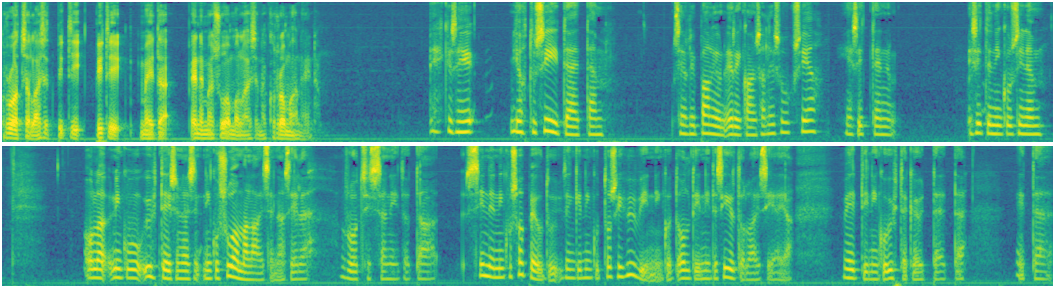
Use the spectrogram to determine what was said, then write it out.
Ruotsalaiset piti, piti meitä enemmän suomalaisena kuin romaneina. Ehkä se johtui siitä, että se oli paljon eri kansallisuuksia ja sitten, ja sitten niin kuin siinä olla niin kuin yhteisönä niin kuin suomalaisena siellä Ruotsissa, niin tota, sinne niin kuin sopeutui jotenkin niin kuin tosi hyvin, niin kuin, että oltiin niitä siirtolaisia ja veettiin niin kuin yhtä köyttä, että, että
